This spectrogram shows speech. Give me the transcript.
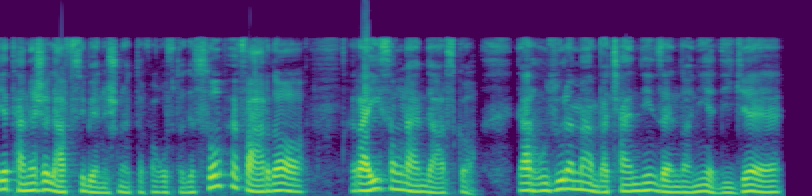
یه تنش لفظی بینشون اتفاق افتاده. صبح فردا رئیس اون اندرزگاه. در حضور من و چندین زندانی دیگه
